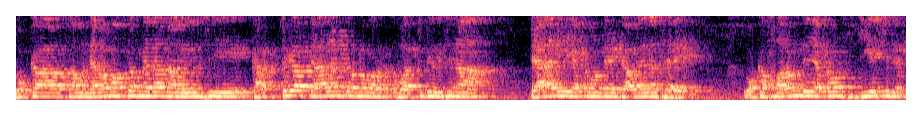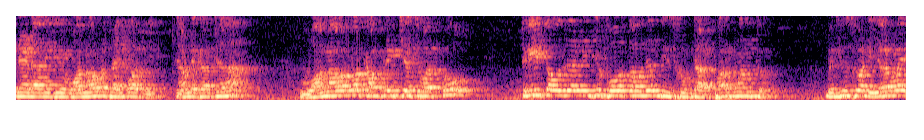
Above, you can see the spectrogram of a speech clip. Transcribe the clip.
ఒక సం- నెల మొత్తం మీద నాకు తెలిసి కరెక్ట్గా టాలెంట్ ఉన్న వర్క్ వర్క్ తెలిసిన టాలీ అకౌంటెంట్ ఎవరైనా సరే ఒక ఫర్మ్ది అకౌంట్స్ జిఎస్టీ కట్టడానికి వన్ అవర్ సరిపోద్ది. ఏమంటే కరెక్టేనా వన్ అవర్లో కంప్లీట్ చేసే వరకు త్రీ థౌజండ్ నుంచి ఫోర్ థౌజండ్ తీసుకుంటారు పర్ మంత్ మీరు చూసుకోండి ఇరవై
